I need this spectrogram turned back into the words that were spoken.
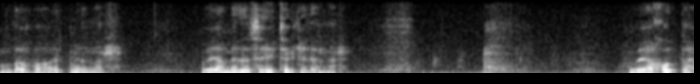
müdafaa etmeyenler veya medreseyi terk edenler veyahut da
